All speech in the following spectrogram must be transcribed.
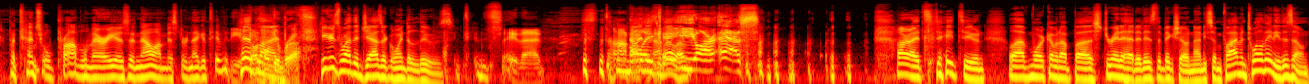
potential problem areas, and now I'm Mr. Negativity. headline. breath. Here's why the Jazz are going to lose. didn't say that. Stop Might it. as well have. E R S. All right, stay tuned. We'll have more coming up uh, straight ahead. It is the Big Show, 97.5 and 1280 The Zone.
